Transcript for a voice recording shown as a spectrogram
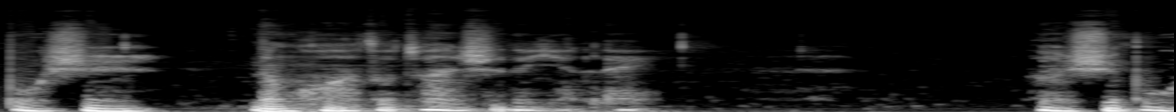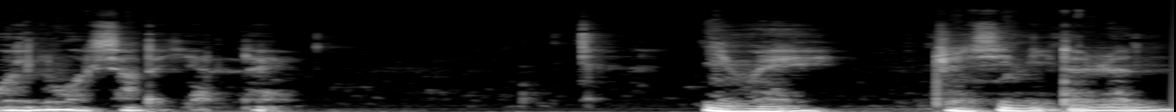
不是能化作钻石的眼泪。”而是不会落下的眼泪，因为珍惜你的人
